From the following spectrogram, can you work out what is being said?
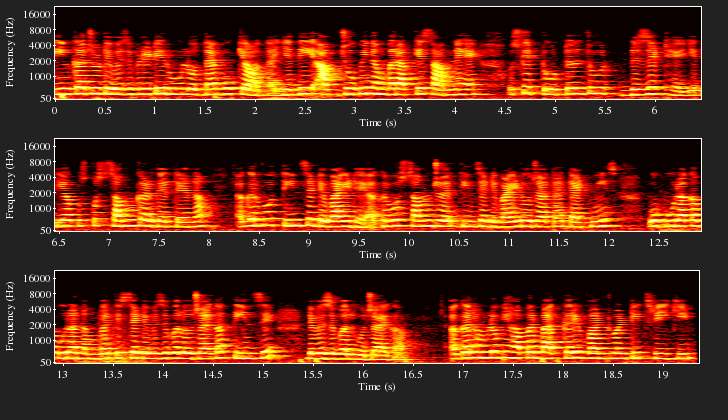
तीन का जो डिविजिबिलिटी रूल होता है, वो क्या होता है? यदि आप जो भी नंबर आपके सामने है, उसके टोटल जो डिजिट है, यदि आप उसको सम कर देते हैं ना अगर वो तीन से डिवाइड है, अगर वो सम जो है तीन से डिवाइड हो जाता है दैट मीन्स वो पूरा का पूरा नंबर किससे डिविजिबल हो जाएगा? तीन से डिविजिबल हो जाएगा। अगर हम लोग यहाँ पर बात करें वन ट्वेंटी थ्री की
